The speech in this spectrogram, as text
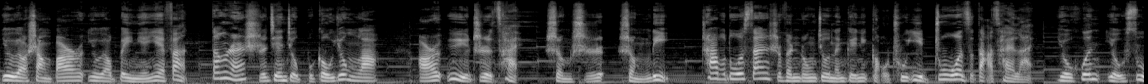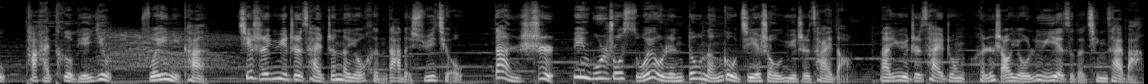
又要上班又要备年夜饭，当然时间就不够用啦。而预制菜省时省力，差不多三十分钟就能给你搞出一桌子大菜来，有荤有素，它还特别硬。所以你看，其实预制菜真的有很大的需求，但是并不是说所有人都能够接受预制菜的。那预制菜中很少有绿叶子的青菜吧？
